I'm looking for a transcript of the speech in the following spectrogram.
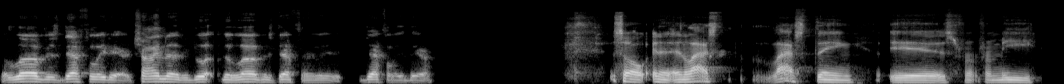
the love is definitely there. China, the, the love is definitely definitely there. So, and, and last last thing is from from me.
